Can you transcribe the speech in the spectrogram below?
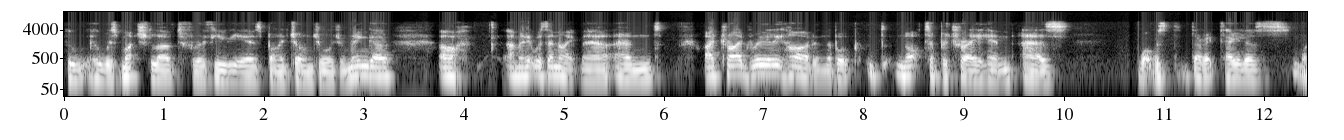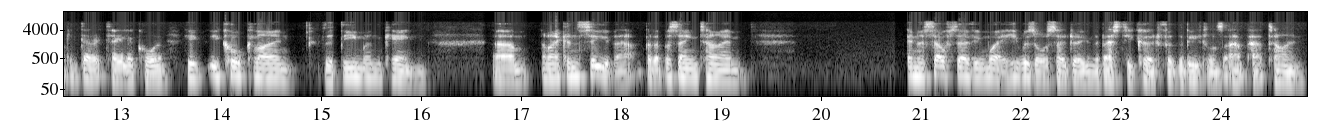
who, who was much loved for a few years by John, George, and Ringo. Oh, I mean, it was a nightmare, and I tried really hard in the book not to portray him as what was Derek Taylor's. What did Derek Taylor call him? He he called Klein the Demon King, um, and I can see that. But at the same time, in a self-serving way, he was also doing the best he could for the Beatles at that time.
